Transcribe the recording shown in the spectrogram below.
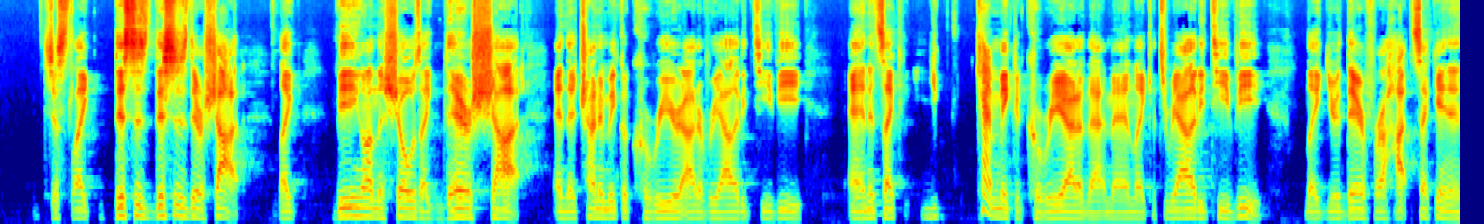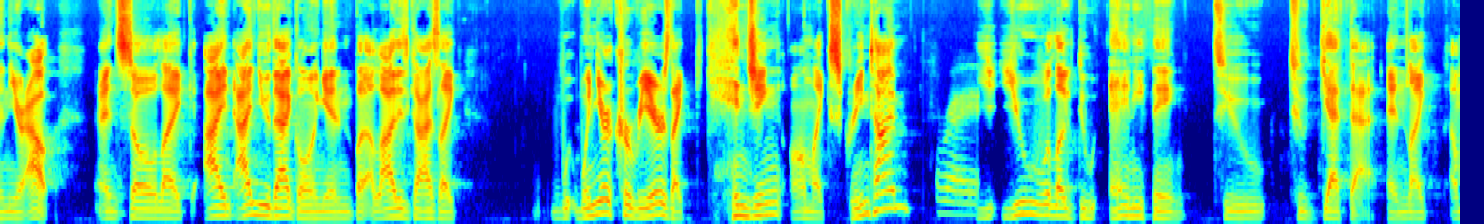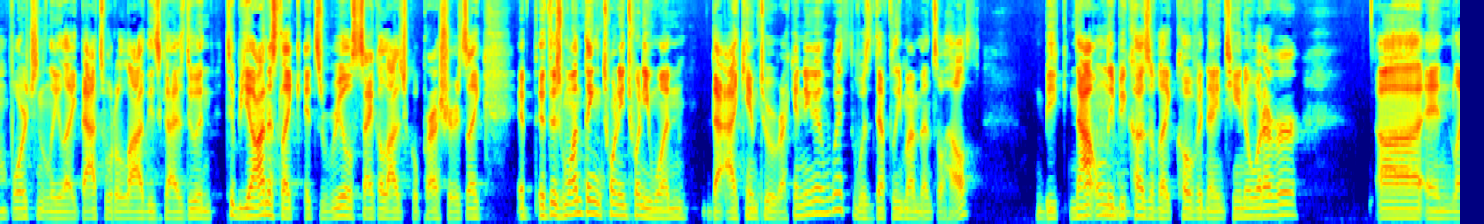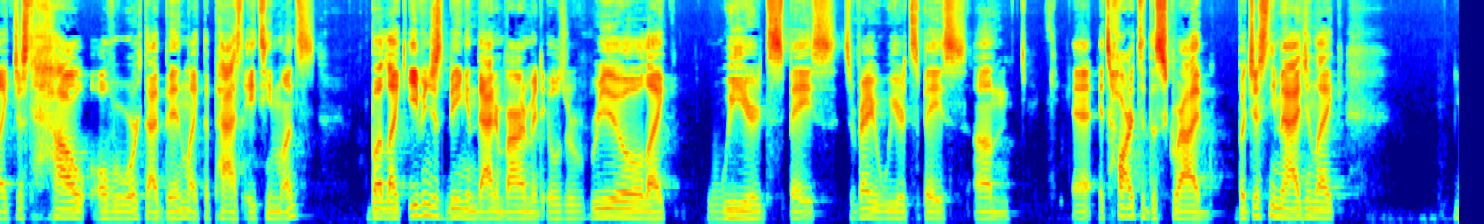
just like this is this is their shot. Like being on the show is like their shot, and they're trying to make a career out of reality TV. And it's like you can't make a career out of that, man. Like it's reality TV. Like you're there for a hot second and you're out. And so like I I knew that going in, but a lot of these guys like w- when your career is like hinging on like screen time, right? Y- you will like do anything to to get that. And like unfortunately like that's what a lot of these guys do and to be honest like it's real psychological pressure it's like if, if there's one thing 2021 that i came to a reckoning with was definitely my mental health be, not only mm-hmm. because of like covid-19 or whatever uh and like just how overworked i've been like the past 18 months but like even just being in that environment it was a real like weird space. It's a very weird space. Um it's hard to describe but just imagine like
